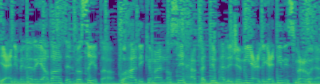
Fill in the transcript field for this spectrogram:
يعني من الرياضات البسيطة وهذه كمان نصيحة أقدمها لجميع اللي قاعدين يسمعونا.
